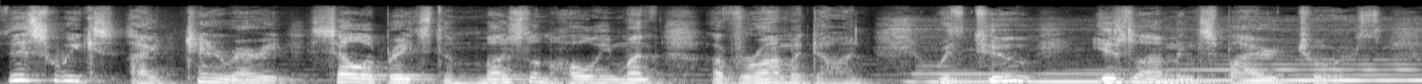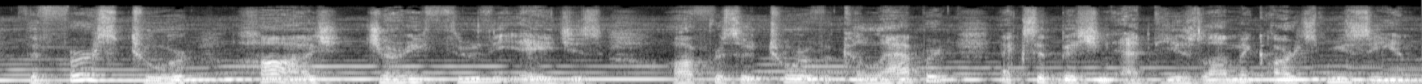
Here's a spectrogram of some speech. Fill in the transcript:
This week's itinerary celebrates the Muslim holy month of Ramadan with two Islam inspired tours. The first tour, Hajj Journey Through the Ages, offers a tour of a collaborative exhibition at the Islamic Arts Museum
